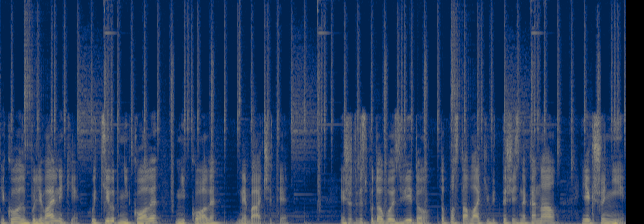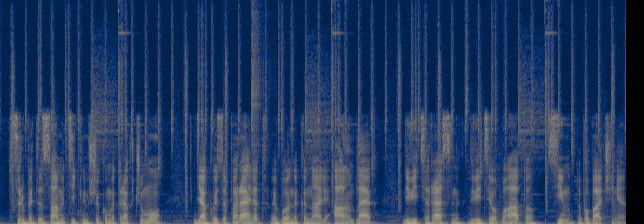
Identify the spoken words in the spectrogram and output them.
якого вболівальники хотіли б ніколи, ніколи не бачити. Якщо тобі сподобалось відео, то постав лайк і підпишись на канал. І якщо ні, то зроби те саме тільки в коментарях чому. Дякую за перегляд. Ви були на каналі Alan Black. Дивіться ресинг, дивіться його багато. Всім до побачення.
